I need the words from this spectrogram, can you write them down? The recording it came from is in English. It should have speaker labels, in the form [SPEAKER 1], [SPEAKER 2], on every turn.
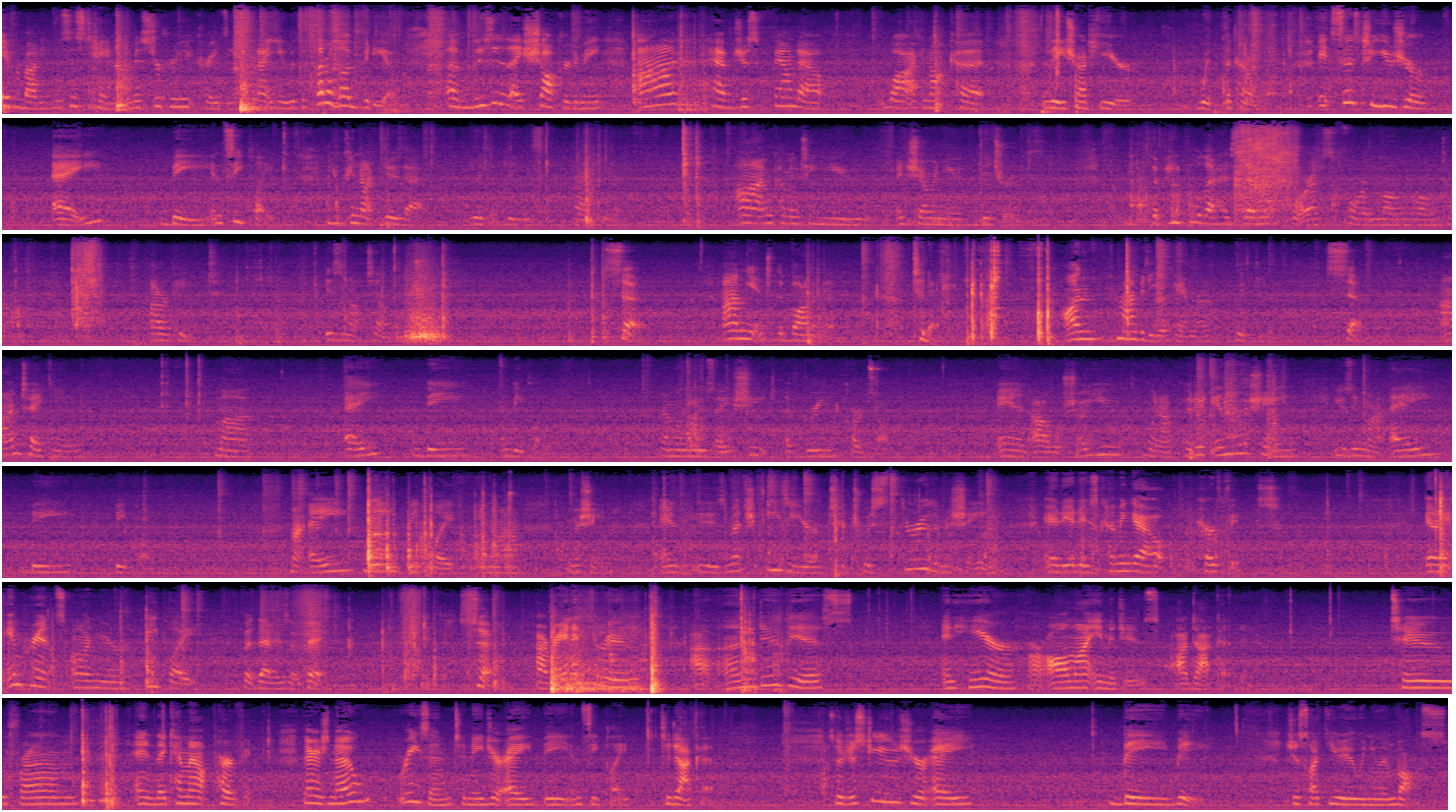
[SPEAKER 1] Hey everybody, this is Tanner, Mr. Cricket Crazy, coming at you with a Cuttlebug video. Um, this is a shocker to me. I have just found out why I cannot cut these right here with the Cuttlebug. It says to use your A, B, and C plate. You cannot do that with these right here. I'm coming to you and showing you the truth. The people that has done this for us for a long, long time I repeat, is not telling. So, I'm getting to the bottom of it today on my video camera with you. So, I'm taking my A, B, and B plate. I'm going to use a sheet of green cardstock. And I will show you when I put it in the machine using my A, B, B plate my A, B, B plate in my machine. And it is much easier to twist through the machine and it is coming out perfect. And it imprints on your B plate, but that is okay. So, I ran it through, I undo this, and here are all my images I die cut to, from, and they come out perfect. There's no reason to need your A, B, and C plate to die cut. So just use your A, B, B, just like you do when you emboss.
